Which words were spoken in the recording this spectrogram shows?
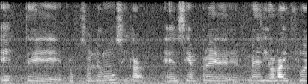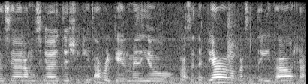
este, profesor de música. Él siempre me dio la influencia de la música desde chiquita, porque él me dio clases de piano, clases de guitarra.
